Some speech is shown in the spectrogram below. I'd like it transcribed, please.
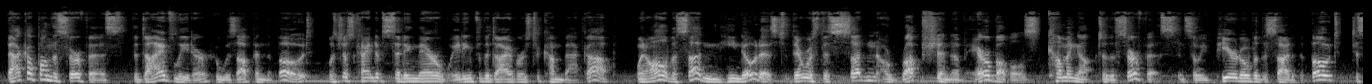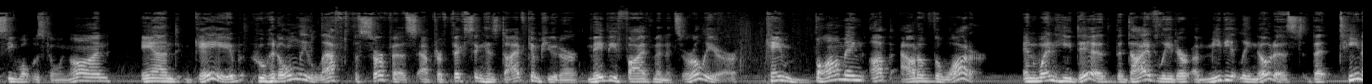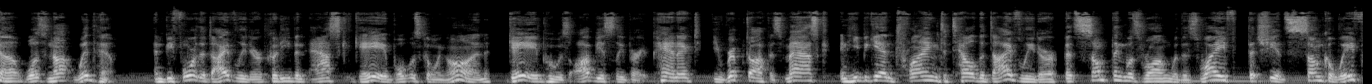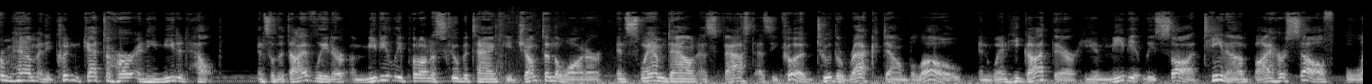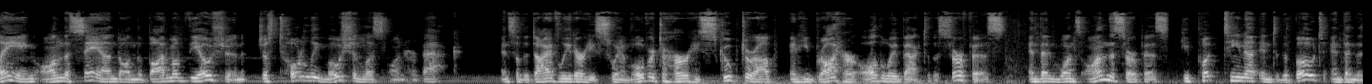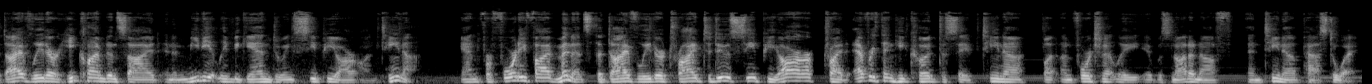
Back up on the surface, the dive leader, who was up in the boat, was just kind of sitting there waiting for the divers to come back up, when all of a sudden he noticed there was this sudden eruption of air bubbles coming up to the surface. And so he peered over the side of the boat to see what was going on, and Gabe, who had only left the surface after fixing his dive computer maybe five minutes earlier, came bombing up out of the water. And when he did, the dive leader immediately noticed that Tina was not with him. And before the dive leader could even ask Gabe what was going on, Gabe, who was obviously very panicked, he ripped off his mask and he began trying to tell the dive leader that something was wrong with his wife, that she had sunk away from him and he couldn't get to her and he needed help. And so the dive leader immediately put on a scuba tank, he jumped in the water and swam down as fast as he could to the wreck down below. And when he got there, he immediately saw Tina by herself laying on the sand on the bottom of the ocean, just totally motionless on her back. And so the dive leader, he swam over to her, he scooped her up, and he brought her all the way back to the surface. And then once on the surface, he put Tina into the boat, and then the dive leader, he climbed inside and immediately began doing CPR on Tina. And for 45 minutes, the dive leader tried to do CPR, tried everything he could to save Tina, but unfortunately it was not enough and Tina passed away.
